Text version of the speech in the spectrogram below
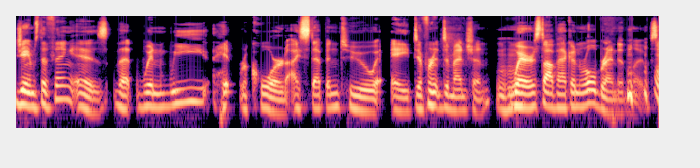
James, the thing is that when we hit record, I step into a different dimension Mhm. where Stop Hack and Roll Brandon lives.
